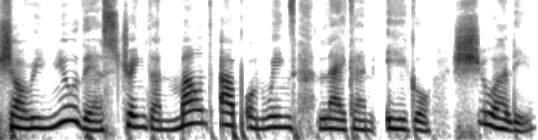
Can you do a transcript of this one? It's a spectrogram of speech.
shall renew their strength and mount up on wings like an eagle. Surely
